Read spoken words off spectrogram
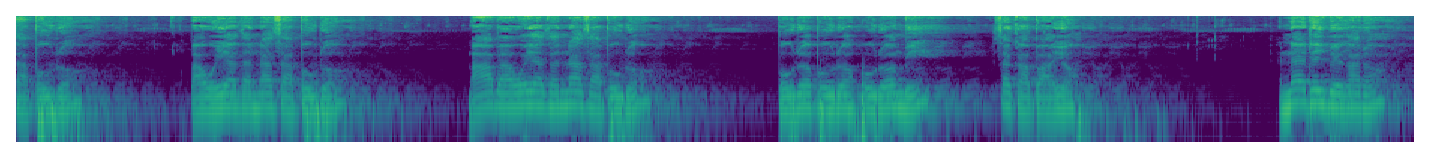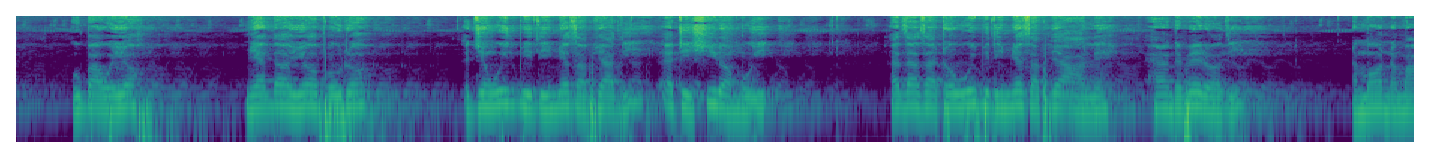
စာပုဒ်တော်ပါဝေယသနာစာပုဒ်တော်မဟာဘာဝေယသနာစာပုဒ်တော်ပုဒ်တော်ပုဒ်တော်ပုဒ်တော်မေစက္ကပါယောအနတ်အဓိပ္ပာယ်ကတော့ ဥပဝေယောမြတ်သောယောဘုဒ္ဓအကျင့်ဝိပီတိမြတ်စွာဘုရားသည်အတ္တိရှိတော်မူ၏အတ္တသထိုဝိပီတိမြတ်စွာဘုရားအားလည်းဟန်တပည့်တော်သည်နမောနမာ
